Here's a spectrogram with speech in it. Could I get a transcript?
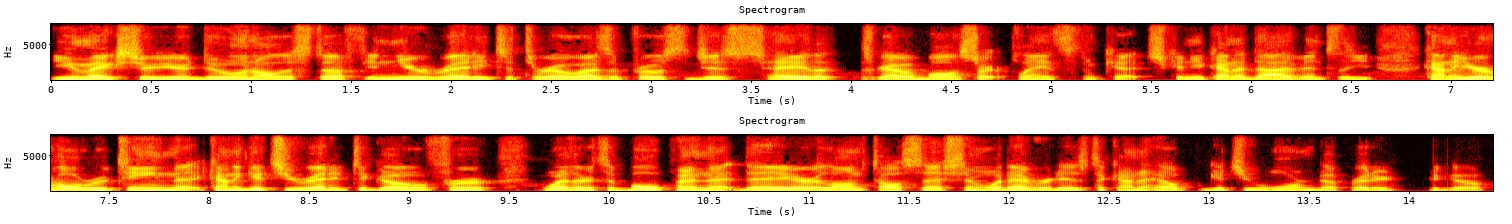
you make sure you're doing all this stuff and you're ready to throw as opposed to just hey let's grab a ball and start playing some catch. Can you kind of dive into the, kind of your whole routine that kind of gets you ready to go for whether it's a bullpen that day or a long toss session whatever it is to kind of help get you warmed up ready to go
